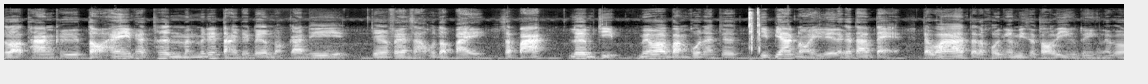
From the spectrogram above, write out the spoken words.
ตลอดทางคือต่อให้แพทเทิร์นมันไม่ได้ต่างจากเดิมหรอกการที่เจอแฟนสาวคนต่อไปสปาร์กเริ่มจีบ ไม่ว่าบางคนอาจจะจีบยากหน่อยเลยแล้วก็ตามแต่ แต่ว่าแต่ละคนก็มีสตอรี่ของตัวเองแล้วก็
